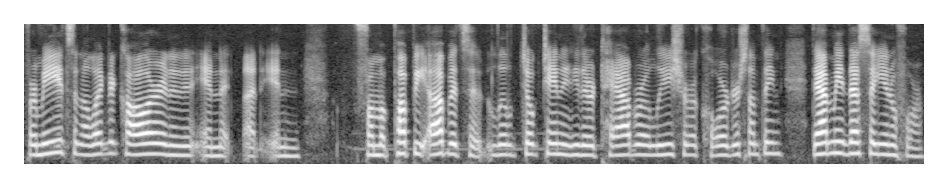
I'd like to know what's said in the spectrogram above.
for me, it's an electric collar and and and from a puppy up, it's a little choke chain and either a tab or a leash or a cord or something. That means that's a uniform.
